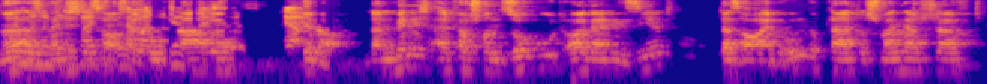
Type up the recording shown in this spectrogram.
Ne? Also wenn ich das Haus gut habe, ja. genau, dann bin ich einfach schon so gut organisiert, dass auch eine ungeplante Schwangerschaft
